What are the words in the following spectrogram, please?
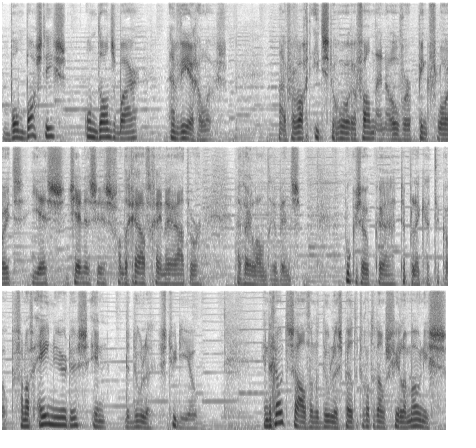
Bombastisch, Ondansbaar en Weergaloos. Nou, verwacht iets te horen van en over Pink Floyd, Yes, Genesis, Van de Graaf Generator en vele andere bands. Het boek is ook uh, ter plekke te koop. Vanaf 1 uur dus in de Doelen Studio. In de grote zaal van de Doelen speelt het Rotterdams Philharmonisch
